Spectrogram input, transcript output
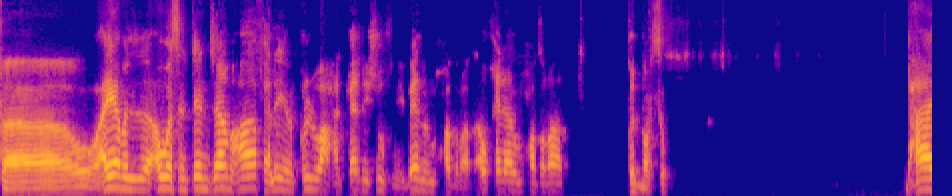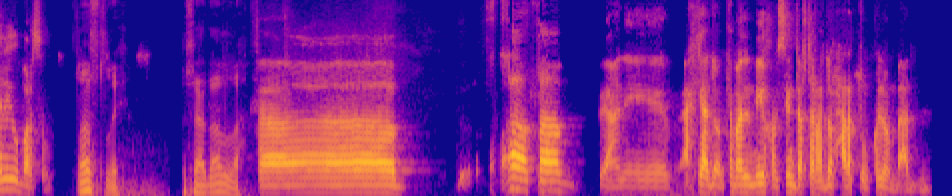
ف وأيام أول سنتين جامعة فعليا كل واحد كان يشوفني بين المحاضرات أو خلال المحاضرات. كنت برسم. بحالي وبرسم. أصلي. أسعد الله. ف آه ف يعني أحكي هدول كمان ال 150 دفتر هدول حركتهم كلهم بعد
